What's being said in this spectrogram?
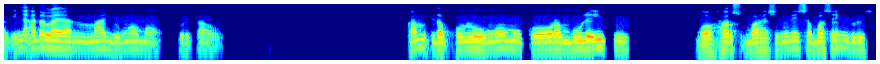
Akhirnya ada yang maju ngomong, beritahu. Kamu tidak perlu ngomong ke orang bule itu. Bahwa harus bahasa Indonesia, bahasa Inggris.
